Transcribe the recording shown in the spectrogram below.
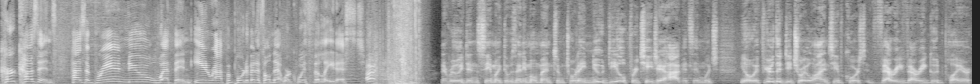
Kirk Cousins has a brand new weapon. Ian Rapoport of NFL Network with the latest. It really didn't seem like there was any momentum toward a new deal for TJ Hockenson, which, you know, if you're the Detroit Lions, he, of course, very, very good player,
